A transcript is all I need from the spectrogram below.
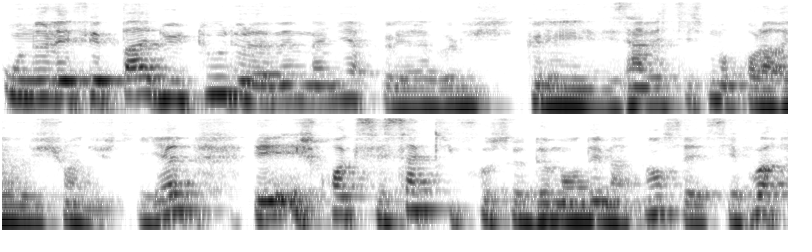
on ne les fait pas du tout de la même manière que les, investissements pour la révolution industrielle. Et, je crois que c'est ça qu'il faut se demander maintenant, c'est voir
